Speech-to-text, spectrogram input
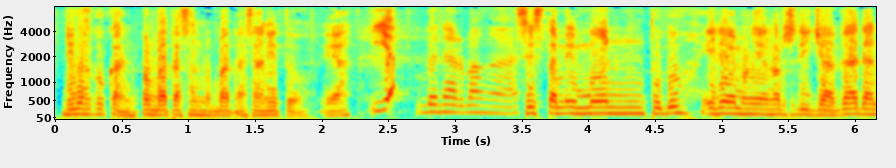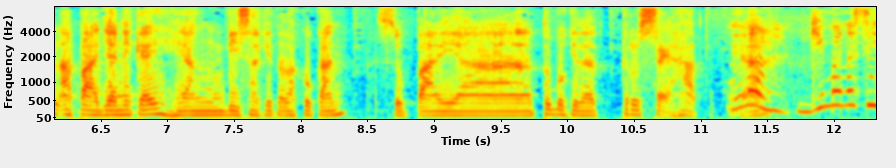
dilakukan pembatasan-pembatasan itu ya. Iya, benar banget. Sistem imun tubuh ini memang yang harus dijaga dan apa aja nih Kay yang bisa kita lakukan supaya tubuh kita terus sehat ya. Nah, gimana sih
